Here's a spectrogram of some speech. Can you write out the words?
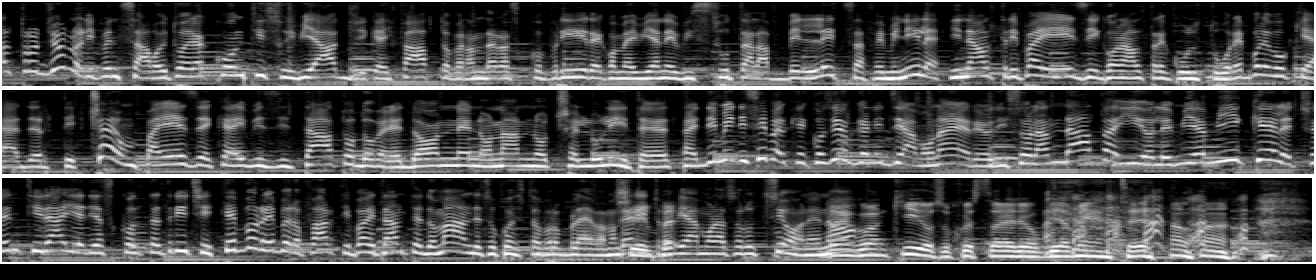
l'altro giorno ripensavo ai tuoi racconti sui viaggi che hai fatto per andare a scoprire come viene vissuta la bellezza femminile in altri paesi con altre culture. Volevo chiederti, c'è un paese che hai visitato dove le donne non hanno cellulite? Eh, dimmi di sì perché così organizziamo un aereo di sola andata, io, le mie amiche, le centinaia di ascoltatrici che vorrebbero farti poi tante domande su questo problema. Magari Sì, troviamo la soluzione, no? Vengo anch'io su questo aereo, ovviamente.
